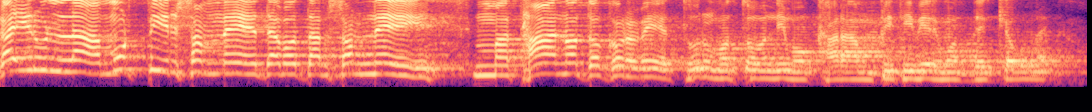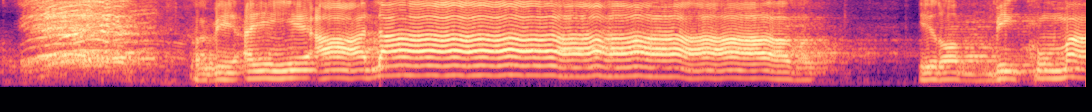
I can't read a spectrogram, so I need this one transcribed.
গাইরুল্লাহ মূর্তির সামনে দেবতার সামনে মাথা নত করবে তোর মতো নিমক খারাম পৃথিবীর মধ্যে কেউ নাই। আলা রব্বিকুমা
